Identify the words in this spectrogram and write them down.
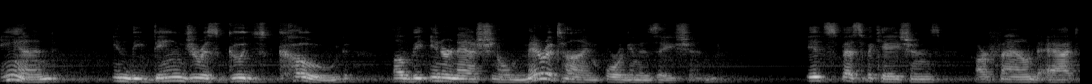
And in the Dangerous Goods Code of the International Maritime Organization, its specifications are found at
